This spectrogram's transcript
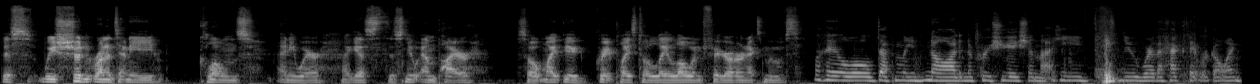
This we shouldn't run into any clones anywhere. I guess this new empire. So it might be a great place to lay low and figure out our next moves. Leh'la will definitely nod in appreciation that he knew where the heck they were going.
